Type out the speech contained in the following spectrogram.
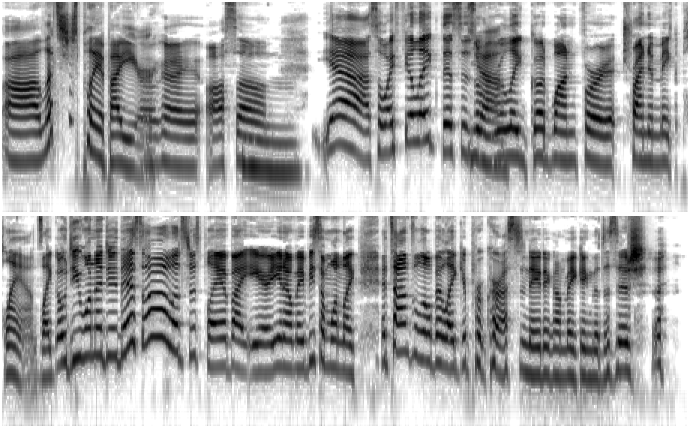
Uh, let's just play it by ear. Okay. Awesome. Hmm. Yeah. So I feel like this is Yeah. a really good one for trying to make plans. Like, oh, do you want to do this? Oh, let's just play it by ear. You know, maybe someone like, it sounds a little bit like you're procrastinating on making the decision.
